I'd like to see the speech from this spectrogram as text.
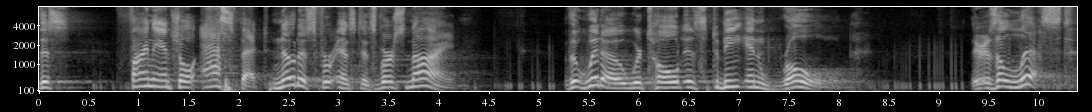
This financial aspect. Notice, for instance, verse 9. The widow, we're told, is to be enrolled. There is a list,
